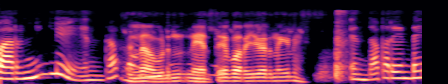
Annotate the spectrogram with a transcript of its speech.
പറഞ്ഞില്ലേ? എന്താ അല്ല അവിടുന്ന് നേരത്തെ പറയുമായിരുന്നെങ്കിൽ എന്താ പറയണ്ടേ?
